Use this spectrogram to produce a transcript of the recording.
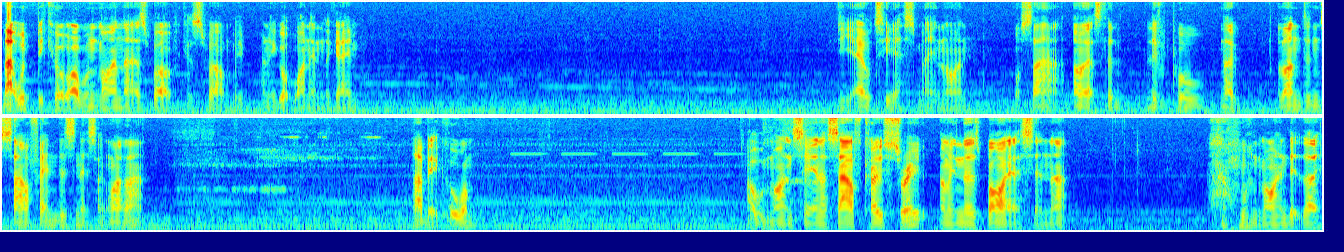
That would be cool. I wouldn't mind that as well because, well, we've only got one in the game. The LTS main line. What's that? Oh, that's the Liverpool... No, London South End, isn't it? Something like that. That'd be a cool one. I wouldn't mind seeing a South Coast route. I mean, there's bias in that. I wouldn't mind it, though.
